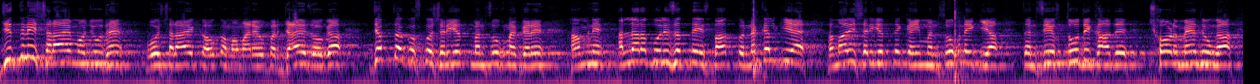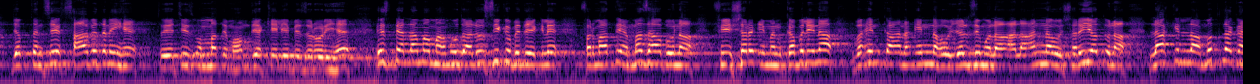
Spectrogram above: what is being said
جتنی شرائع موجود ہیں، وہ شرائع کا حکم ہمارے اوپر جائز ہوگا۔ جب تک اس کو شریعت منسوخ نہ کرے، ہم نے اللہ رب العزت نے اس بات کو نقل کیا ہے۔ ہماری شریعت نے کہیں منسوخ نہیں کیا۔ تنسیخ تو دکھا دے، چھوڑ میں دوں گا۔ جب تنسیخ ثابت نہیں ہے تو یہ چیز امت محمدیہ کے لیے بھی ضروری ہے۔ اس پہ علامہ محمود آلوسی کو بھی دیکھ لے، فرماتے ہیں، مذہبنا فی شرع من قبلنا و ان کان انه يلزم على انه شریعتنا لكن لا مطلقا،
